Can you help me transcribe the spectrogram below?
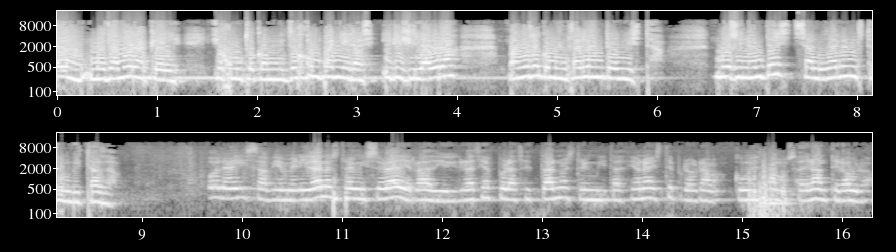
Hola, me llamo Raquel y junto con mis dos compañeras Iris y Laura vamos a comenzar la entrevista. No sin antes saludar a nuestra invitada. Hola Isa, bienvenida a nuestra emisora de radio y gracias por aceptar nuestra invitación a este programa. Comenzamos, adelante Laura.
